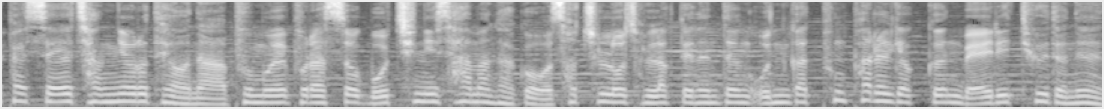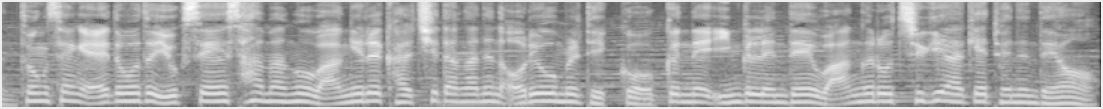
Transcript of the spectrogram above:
8세의 장녀로 태어나 부모의 불화 속 모친이 사망하고 서출로 전락되는 등 온갖 풍파를 겪은 메리 튜더는 동생 에드워드 6세의 사망 후 왕위를 갈취당하는 어려움을 딛고 끝내 잉글랜드의 왕으로 즉위하게 되는데요.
